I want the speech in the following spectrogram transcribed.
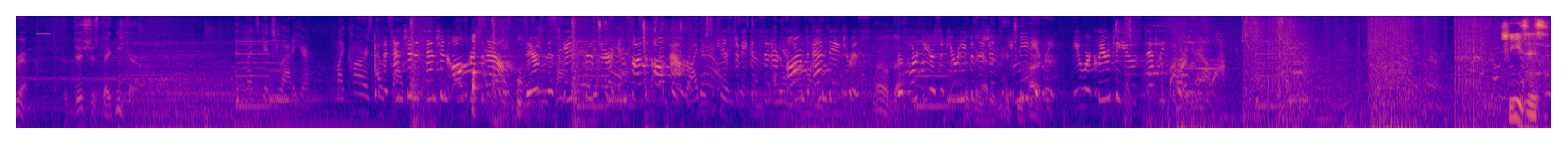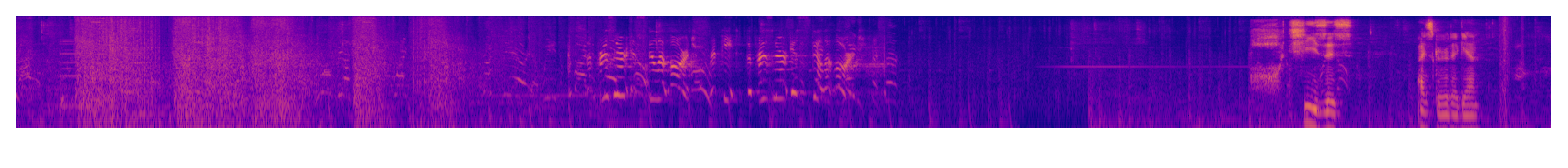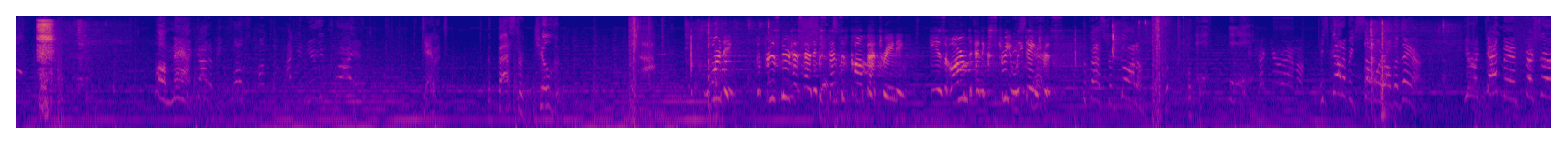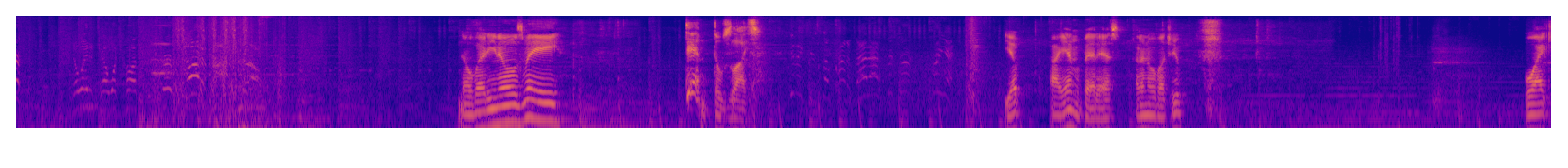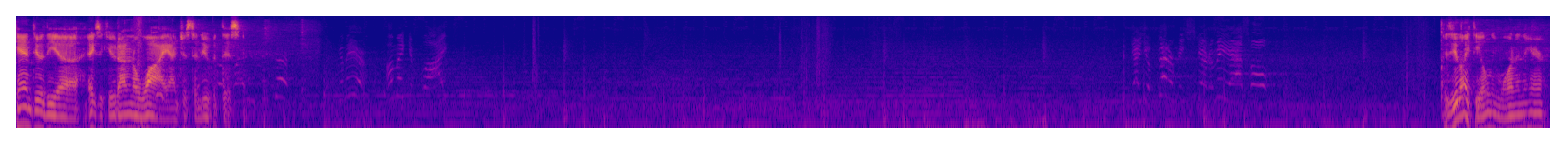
Grim, the dish is taken care of. Then let's get you out of here. My car is outside. Attention, attention, all personnel. There's an escaped prisoner inside the compound. Try He is security to be considered and they're not armed and dangerous. Well done. Report to your security Good thing I positions didn't you immediately. You were cleared to use deadly force. Oh, Jesus. I screwed again. Me. Damn those it. Yep, I am a badass. I don't know about you. Well, I can't do the uh, execute. I don't know why. I'm just a noob at this. He like the only one in here?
